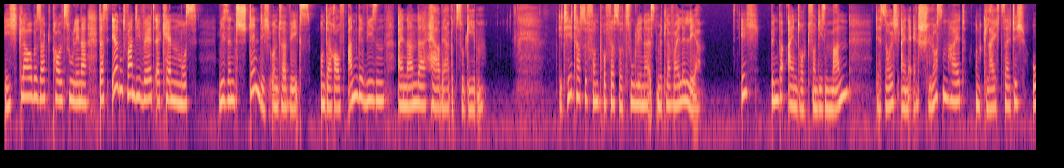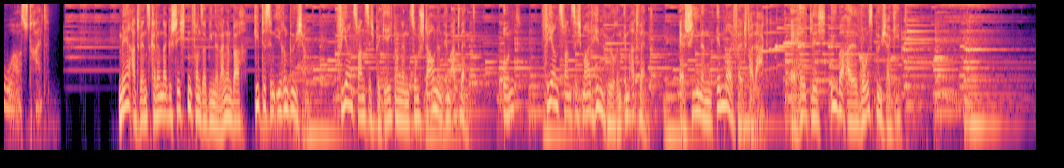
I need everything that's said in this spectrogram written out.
Ich glaube, sagt Paul Zulehner, dass irgendwann die Welt erkennen muss, wir sind ständig unterwegs und darauf angewiesen, einander Herberge zu geben. Die Teetasse von Professor Zulehner ist mittlerweile leer. Ich bin beeindruckt von diesem Mann, der solch eine Entschlossenheit und gleichzeitig Ruhe ausstrahlt. Mehr Adventskalendergeschichten von Sabine Langenbach gibt es in ihren Büchern. 24 Begegnungen zum Staunen im Advent und 24 Mal Hinhören im Advent. Erschienen im Neufeld Verlag. Erhältlich überall, wo es Bücher gibt.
